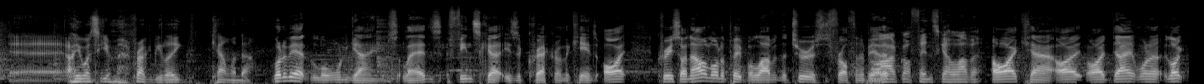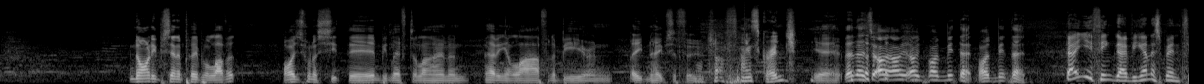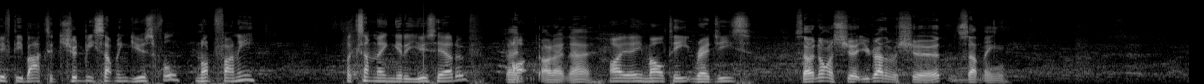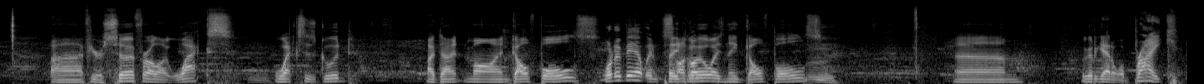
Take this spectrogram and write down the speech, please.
Uh, oh, he wants to give him a rugby league calendar. What about lawn games, lads? Finska is a cracker on the cans. I, Chris, I know a lot of people love it. The tourists are frothing Oh, about I've got Finska, love it. it. I can't. I, I don't want to. Like, ninety percent of people love it. I just want to sit there and be left alone and having a laugh and a beer and eating heaps of food. Thanks, Grinch. Yeah, That- that's, I, I, I admit that. I admit that. Don't you think, though, if you're going to spend 50 bucks, it should be something useful, not funny? Like something they can get a use out of? Don't, I don't know. I.e., multi, Reggie's. So a nice shirt. You'd rather a shirt than something. Uh, if you're a surfer, I like wax. Wax is good. I don't mind golf balls. What about when It's like I people? always need golf balls. Um, we've got to go to a break.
